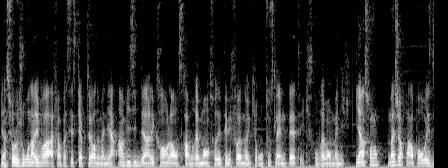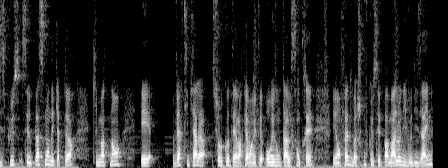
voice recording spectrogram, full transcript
Bien sûr, le jour où on arrivera à faire passer ce capteur de manière invisible derrière l'écran, là on sera vraiment sur des téléphones qui auront tous la même tête et qui seront vraiment magnifiques. Il y a un changement majeur par rapport au S10 Plus, c'est le placement des capteurs qui maintenant est verticale sur le côté alors qu'avant il était horizontal centré et en fait bah, je trouve que c'est pas mal au niveau design.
